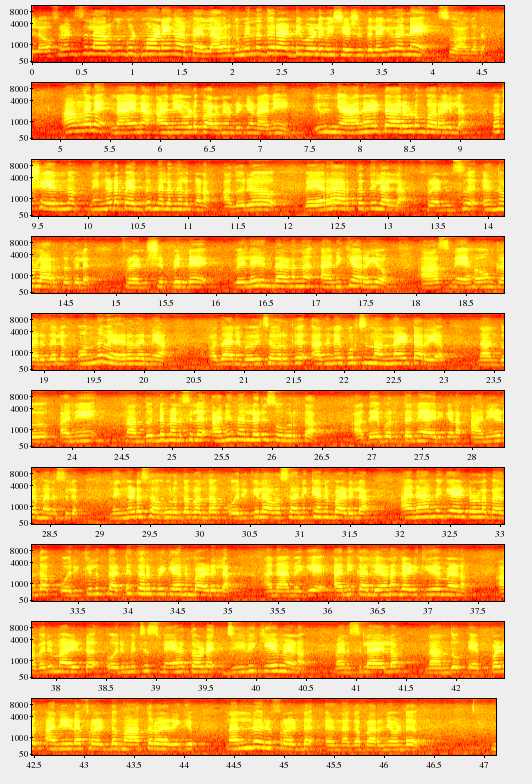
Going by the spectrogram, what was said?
Hello friends എല്ലാവർക്കും good morning അപ്പോൾ എല്ലാവർക്കും ഇന്നത്തെ ഒരു അടിപൊളി വിശേഷത്തിലേക്ക് തന്നെ സ്വാഗതം. അങ്ങനെ നയന അനിയോട് പറഞ്ഞുകൊണ്ടിരിക്കണം അനി ഇത് ഞാനായിട്ട് ആരോടും പറയില്ല. പക്ഷെ എന്നും നിങ്ങളുടെ ബന്ധം നിലനിൽക്കണം. അതൊരു വേറെ അർത്ഥത്തിലല്ല. ഫ്രണ്ട്സ് എന്നുള്ള അർത്ഥത്തിൽ ഫ്രണ്ട്ഷിപ്പിന്റെ വില എന്താണെന്ന് എനിക്കറിയോ ആ സ്നേഹവും കരുതലും ഒന്ന് വേറെ തന്നെയാണ് അത് അനുഭവിച്ചവർക്ക് അതിനെക്കുറിച്ച് നന്നായിട്ട് അറിയാം നന്ദു അനി നന്ദുവിന്റെ മനസ്സിൽ അനി നല്ലൊരു സുഹൃത്താണ് അതേപോലെ തന്നെ ആയിരിക്കണം. അനിയുടെ മനസ്സിലും നിങ്ങളുടെ സൗഹൃദ ബന്ധം ഒരിക്കലും അവസാനിക്കാനും പാടില്ല. അനാമികയായിട്ടുള്ള ബന്ധം ഒരിക്കലും തട്ടിത്തെറിപ്പിക്കാനും പാടില്ല. അനാമികയെ അനി കല്യാണം കഴിക്കുകയും വേണം. അവരുമായിട്ട് ഒരുമിച്ച് സ്നേഹത്തോടെ ജീവിക്കുകയും വേണം. മനസ്സിലായല്ലോ? നന്ദു എപ്പോഴും അനിയുടെ ഫ്രണ്ട് മാത്രമായിരിക്കും. നല്ലൊരു ഫ്രണ്ട് എന്നൊക്കെ പറഞ്ഞുകൊണ്ട്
